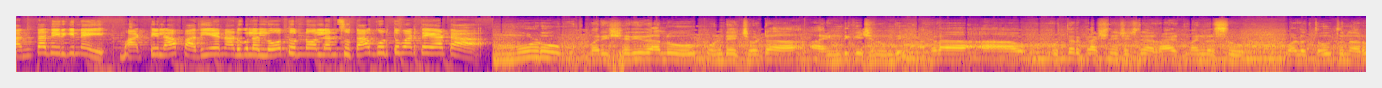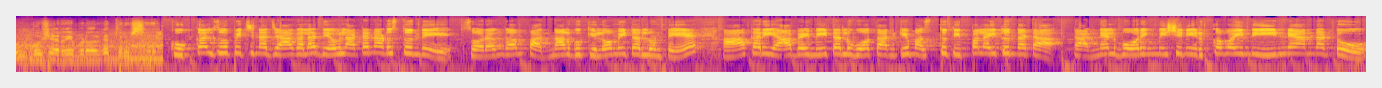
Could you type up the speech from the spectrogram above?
అంతా తిరిగినాయి మట్టిలా పదిహేను అడుగుల లోతున్నోళ్ళని సుతా గుర్తుపడతాయట. మూడు మరి శరీరాలు ఉండే చోట ఆ ఇండికేషన్ ఉంది. అక్కడ ఆ ఉత్తర కాశీ నుంచి వచ్చిన రైట్ మైనర్స్ వాళ్ళు తవ్వుతున్నారు. బహుశా రేపటి వరకు తెలుస్తుంది కుక్కలు చూపించిన జాగల దేవులాట నడుస్తుంది. సొరంగం పద్నాలుగు కిలోమీటర్లుంటే ఆఖరి యాభై మీటర్లు పోతానికి మస్తు తిప్పలైతుందట. టన్నెల్ బోరింగ్ మిషన్ ఇరుక్కుపోయింది ఈయన్నే అన్నట్టు.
